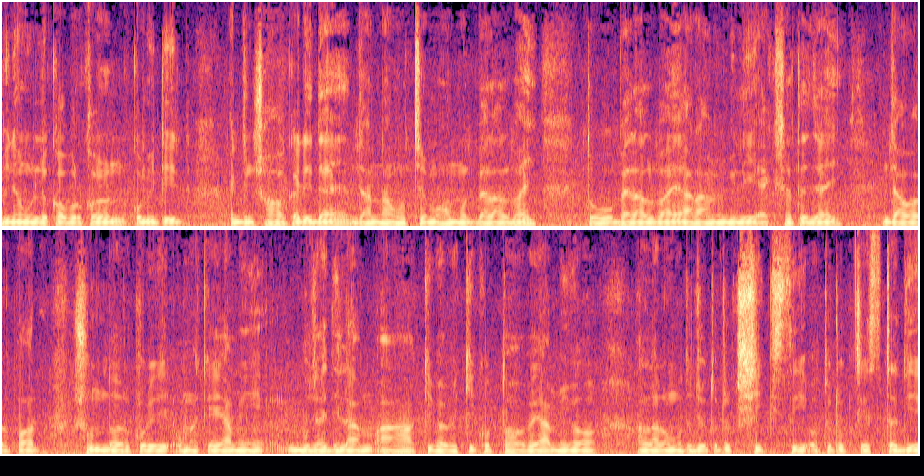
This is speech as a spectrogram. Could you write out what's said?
বিনামূল্যে কবরকরণ কমিটির একজন সহকারী দেয়, যার নাম হচ্ছে মোহাম্মদ বেলাল ভাই। তো বেলাল ভাই আর আমি মিলি একসাথে যাই। যাওয়ার পর সুন্দর করে ওনাকে আমি বুঝাই দিলাম কীভাবে কি করতে হবে। আমিও আল্লাহর মতো যতটুকু শিখছি, অতটুকু চেষ্টা দিয়ে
